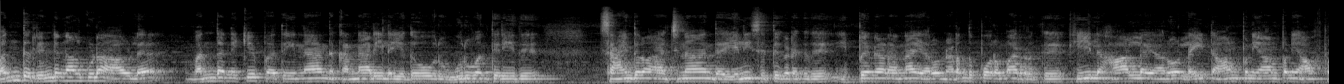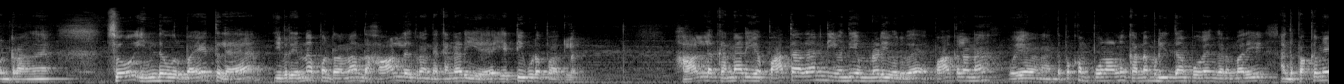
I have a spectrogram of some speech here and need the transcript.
வந்து ரெண்டு நாள் கூட ஆகல வந்த அன்னைக்கே பார்த்தீங்கன்னா இந்த கண்ணாடியில் ஏதோ ஒரு உருவம் தெரியுது. சாயந்தரம் ஆச்சுன்னா இந்த எலி செத்து கிடக்குது. இப்போ என்னடான்னா யாரோ நடந்து போகிற மாதிரி இருக்குது கீழே ஹாலில் யாரோ லைட் ஆன் பண்ணி ஆன் பண்ணி ஆஃப் பண்ணுறாங்க ஸோ இந்த ஒரு பயத்தில் இவர் என்ன பண்ணுறாருன்னா அந்த ஹாலில் இருக்கிற அந்த கண்ணாடியை எட்டி கூட பார்க்கல. ஹாலில் கண்ணாடியை பார்த்தா தானே நீ வந்து என் முன்னாடி வருவ? பார்க்கலனா ஒய்யா நான் அந்த பக்கம் போனாலும் கண்ண முடியுது தான் போவேங்கிற மாதிரி அந்த பக்கமே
